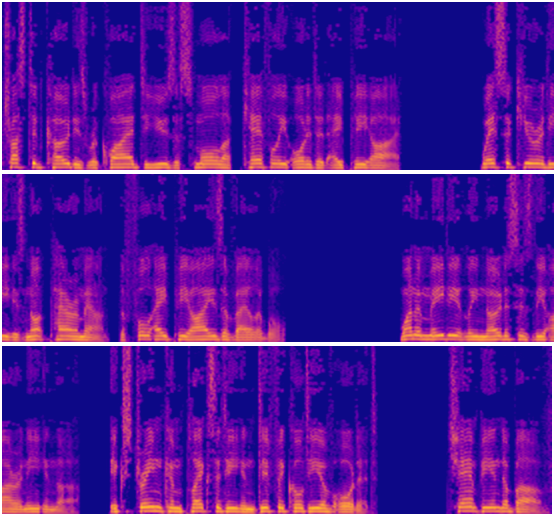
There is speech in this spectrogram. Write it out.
trusted code is required to use a smaller, carefully audited API. Where security is not paramount, the full API is available. One immediately notices the irony in the extreme complexity and difficulty of audit championed above.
